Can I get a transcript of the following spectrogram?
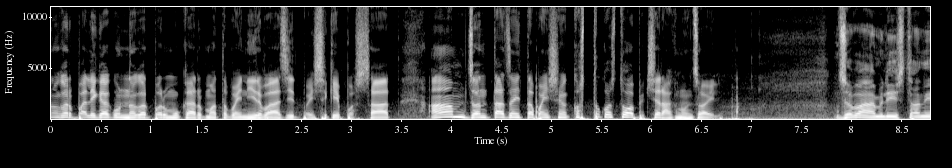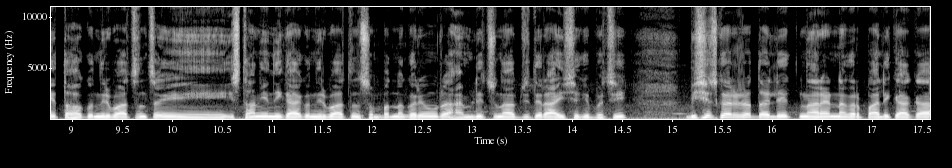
नगरपालिकाको नगर प्रमुखका रूपमा तपाईँ निर्वाचित भइसके पश्चात आम जनता चाहिँ तपाईँसँग कस्तो कस्तो अपेक्षा राख्नुहुन्छ अहिले? जब हामीले स्थानीय तहको निर्वाचन चाहिँ स्थानीय निकायको निर्वाचन सम्पन्न गऱ्यौँ र हामीले चुनाव जितेर आइसकेपछि विशेष गरेर दैलेख नारायण नगरपालिकाका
